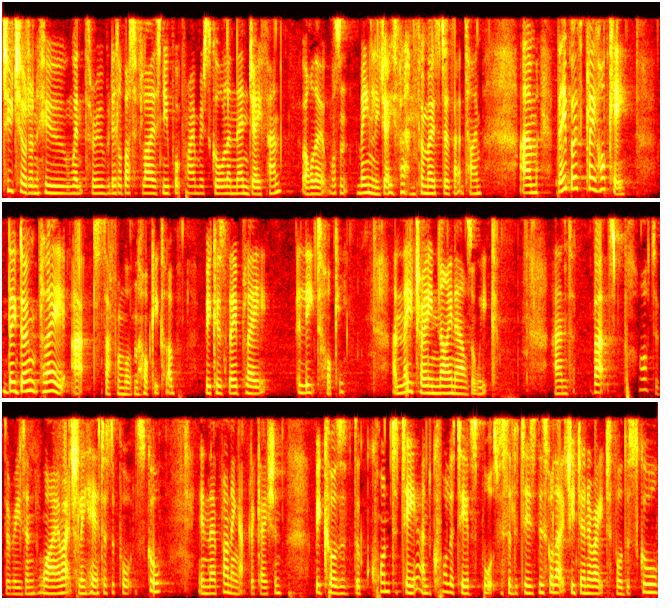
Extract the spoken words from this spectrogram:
two children who went through Little Butterflies, Newport Primary School, and then JFAN, although it wasn't mainly JFAN for most of that time. Um, they both play hockey. They don't play at Saffron Walden Hockey Club because they play elite hockey, and they train nine hours a week. And that's part of the reason why I'm actually here to support the school in their planning application because of the quantity and quality of sports facilities this will actually generate for the school,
